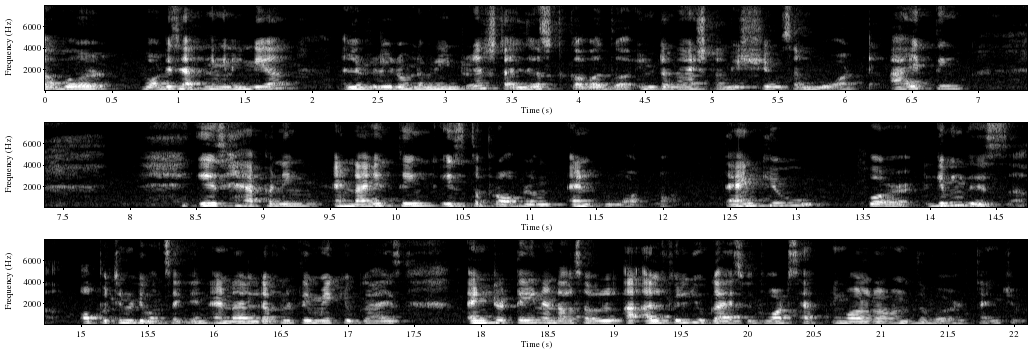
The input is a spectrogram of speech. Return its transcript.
cover what is happening in India. I literally don't have any interest. I'll just cover the international issues and what I think is happening and I think is the problem and whatnot. Thank you for giving this uh, opportunity once again, and I'll definitely make you guys entertain and also I'll, I'll fill you guys with what's happening all around the world. Thank you.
